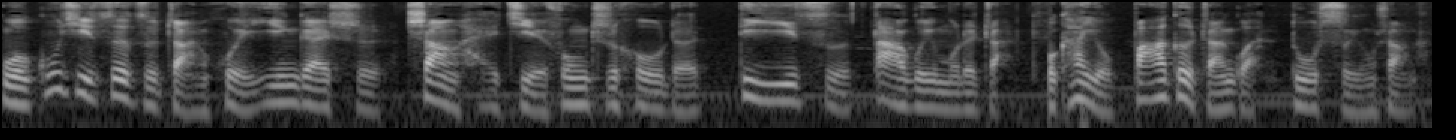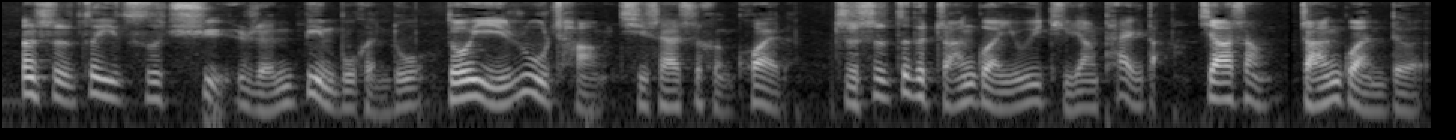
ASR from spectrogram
我估计这次展会应该是上海解封之后的第一次大规模的展。我看有八个展馆都使用上了，但是这一次去人并不很多，所以入场其实还是很快的。只是这个展馆由于体量太大，加上展馆的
